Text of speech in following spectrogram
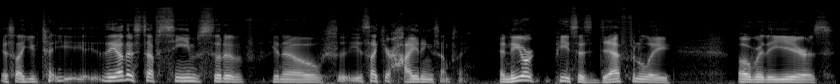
it's like you t- the other stuff seems sort of you know it's like you're hiding something. And New York pizzas definitely over the years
